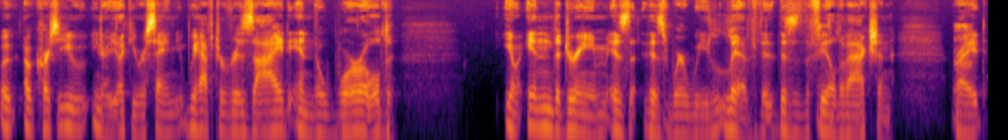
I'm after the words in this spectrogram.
of course you you know like you were saying we have to reside in the world you know in the dream is is where we live. This is the field of action mm-hmm. right?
